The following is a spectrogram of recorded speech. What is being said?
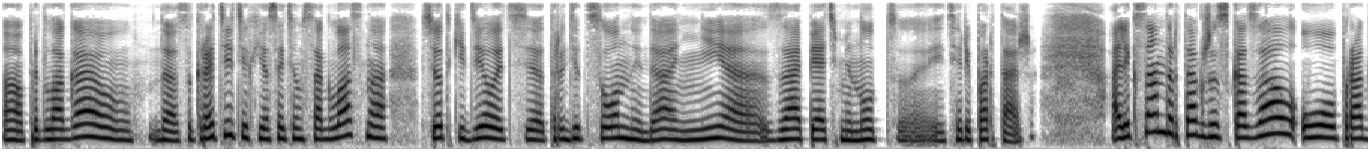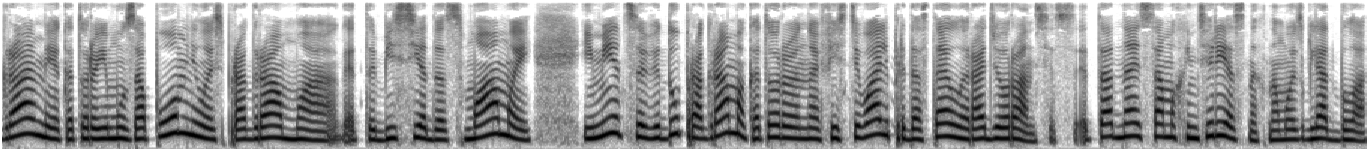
Э, предлагаю, да, сократить их, я с этим согласна. Все-таки делать э, традиционный, да, не за 5 минут эти репортажи. Александр также сказал о программе, которая ему запомнилась. Программа — это «Беседа с мамой». Имеется в виду программа, которую на фестивале предоставила радио «Рансис». Это одна из самых интересных, на мой мой взгляд, была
